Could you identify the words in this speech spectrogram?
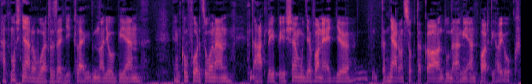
Hát most nyáron volt az egyik legnagyobb ilyen ilyen komfortzónán átlépésem, ugye van egy, tehát nyáron szoktak a Dunán ilyen partihajók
